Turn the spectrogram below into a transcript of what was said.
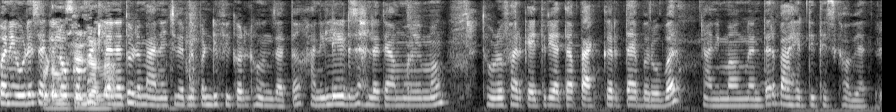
पण एवढे सगळे लोक उशीर म्हटलं झाला. ना थोडं मॅनेज करणं पण डिफिकल्ट होऊन जातं. आणि लेट झालं त्यामुळे मग थोडंफार काहीतरी आता पॅक करताय बरोबर. आणि मग नंतर बाहेर तिथेच खाऊयात.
